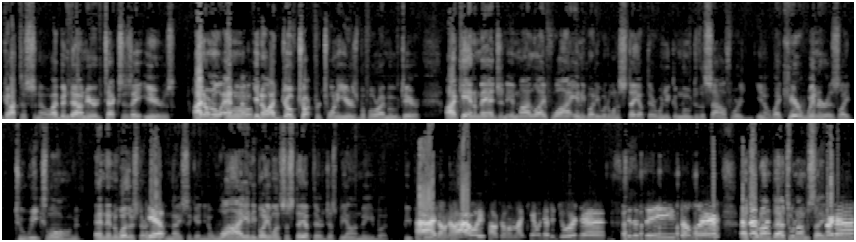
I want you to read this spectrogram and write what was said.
Got the snow. I've been down here in Texas eight years. I don't know, and you know, I drove truck for twenty years before I moved here. I can't imagine in my life why anybody would want to stay up there when you can move to the south, where you know, like here, winter is like two weeks long, and then the weather starts Yep. getting nice again. You know why anybody wants to stay up there? Just beyond me, but people. do I don't know. I always talk to them like, can't we go to Georgia, Tennessee, somewhere? That's what I'm. That's what I'm saying. You know?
